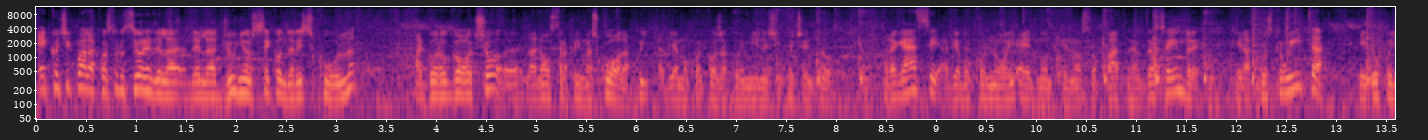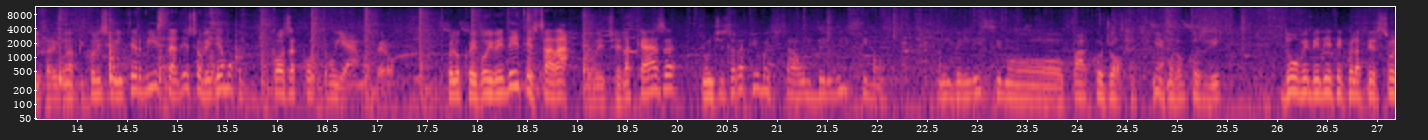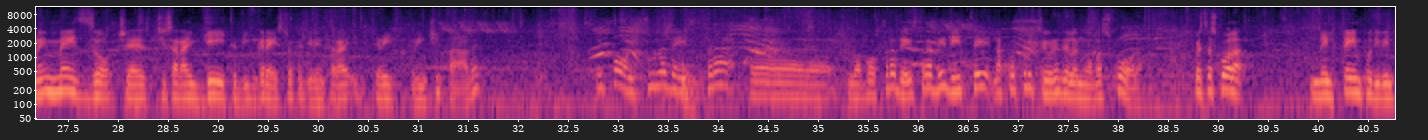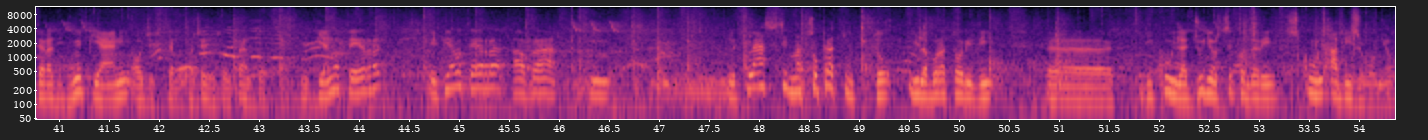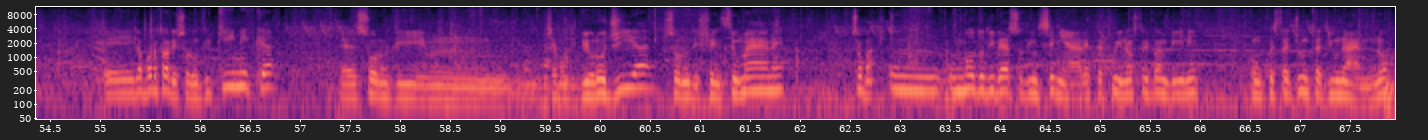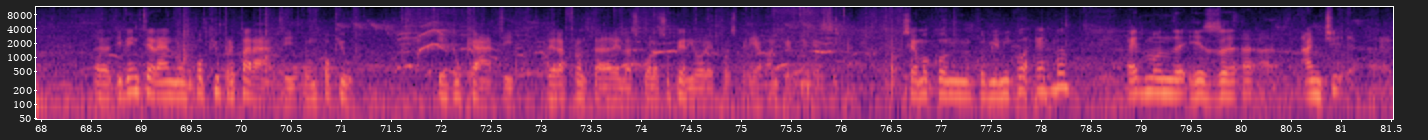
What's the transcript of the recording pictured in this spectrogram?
Eccoci qua alla costruzione della, della Junior Secondary School a Gorogocio, eh, la nostra prima scuola. Qui abbiamo qualcosa come 1500 ragazzi, abbiamo con noi Edmond che è il nostro partner da sempre, che l'ha costruita e dopo gli faremo una piccolissima intervista. Adesso vediamo cosa costruiamo però. Quello che voi vedete sarà dove c'è la casa, non ci sarà più ma ci sarà un bellissimo, un bellissimo parco giochi, chiamiamolo così, dove vedete quella persona in mezzo ci sarà il gate d'ingresso che diventerà il gate principale e poi sulla destra, eh, sulla vostra destra, vedete la costruzione della nuova scuola. Questa scuola nel tempo diventerà di due piani, oggi stiamo facendo soltanto il piano terra e il piano terra avrà i, le classi ma soprattutto i laboratori di, eh, di cui la Junior Secondary School ha bisogno. E I laboratori sono di chimica, eh, sono di, mh, mm, diciamo, di, biologia, sono di scienze umane, insomma un, un, modo diverso di insegnare per cui i nostri bambini con questa aggiunta di un anno eh, diventeranno un po' più preparati e un po' più educati per affrontare la scuola superiore e poi speriamo anche l'università. Siamo con, il mio amico Edmond. Edmond is, uh,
